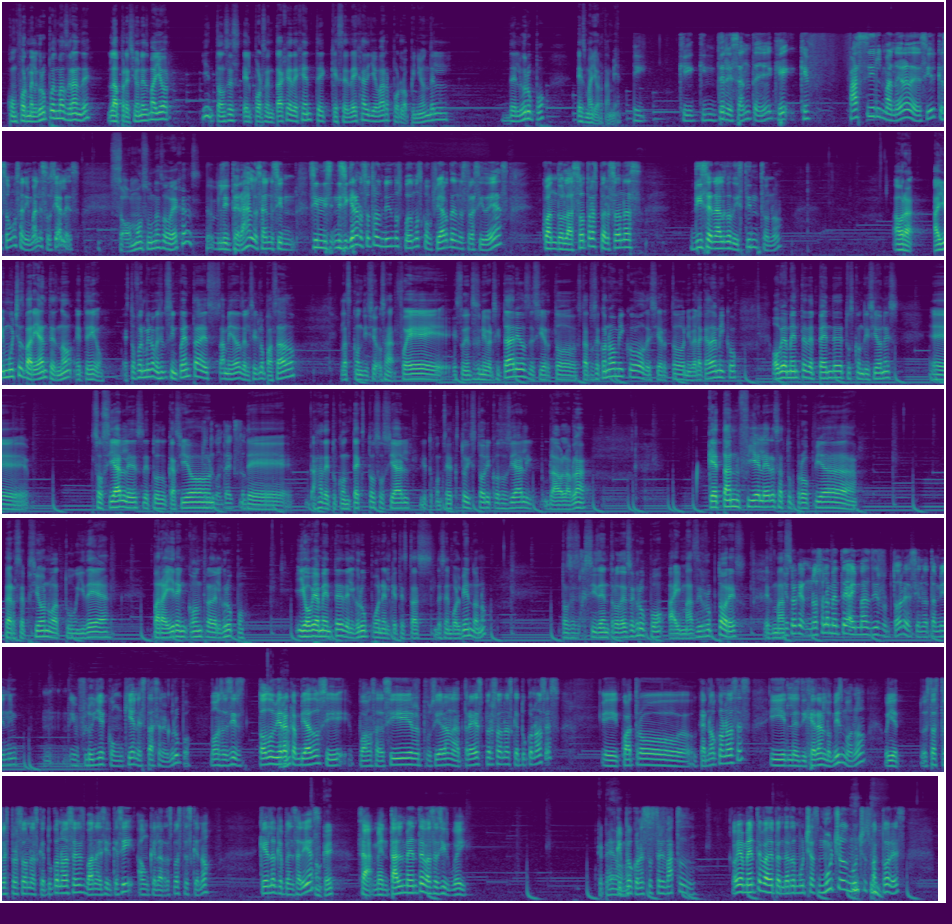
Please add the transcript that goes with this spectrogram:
Conforme el grupo es más grande, la presión es mayor y entonces el porcentaje de gente que se deja llevar por la opinión del, del grupo es mayor también. Qué interesante, ¿eh? Qué, qué fácil manera de decir que somos animales sociales. ¿Somos unas ovejas? Literal, o sea, sin, sin- ni, ni siquiera nosotros mismos podemos confiar de nuestras ideas cuando las otras personas dicen algo distinto, ¿no? Ahora, hay muchas variantes, ¿no? Eh, te digo, esto fue en 1950, es a mediados del siglo pasado. Las condiciones, o sea, fue estudiantes universitarios de cierto estatus económico, de cierto nivel académico. Obviamente depende de tus condiciones eh, sociales, de tu educación, De tu contexto. de, ajá, de tu contexto social, de tu contexto histórico social y bla, bla, bla. ¿Qué tan fiel eres a tu propia percepción o a tu idea para ir en contra del grupo? Y obviamente del grupo en el que te estás desenvolviendo, ¿no? Entonces, si dentro de ese grupo hay más disruptores, es más... Yo creo que no solamente hay más disruptores, sino también in- influye con quién estás en el grupo. Vamos a decir, todo hubiera Ajá. cambiado si, vamos a decir, pusieran a tres personas que tú conoces, eh, cuatro que no conoces, y les dijeran lo mismo, ¿no? Oye, estas tres personas que tú conoces van a decir que sí, aunque la respuesta es que no. ¿Qué es lo que pensarías? Ok, O sea, mentalmente vas a decir, güey, ¿qué pedo? ¿Qué no? pedo con estos tres vatos? Obviamente va a depender de muchas, muchos, muchos factores.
